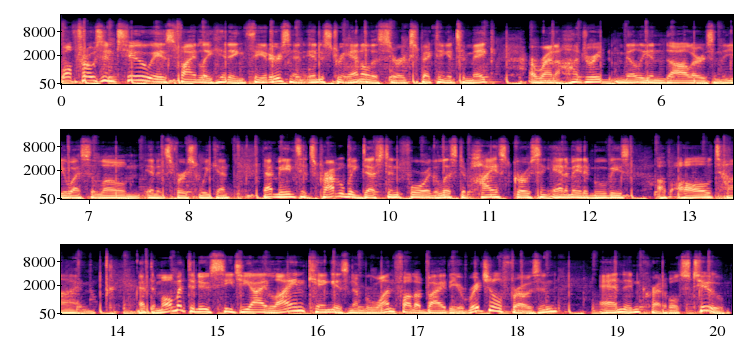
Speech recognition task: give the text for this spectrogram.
Well, Frozen 2 is finally hitting theaters, and industry analysts are expecting it to make around $100 million in the U.S. alone in its first weekend. That means it's probably destined for the list of highest grossing animated movies of all time. At the moment, the new CGI Lion King is number one, followed by the original Frozen and Incredibles 2.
